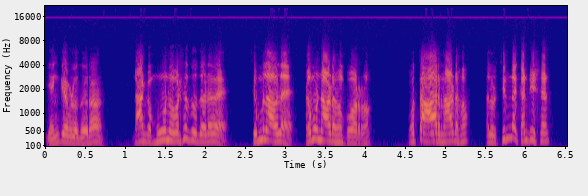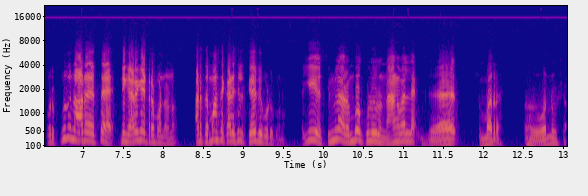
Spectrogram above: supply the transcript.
எங்க எவ்வளவு தூரம்? நாங்க மூணு வருஷத்துக்கு தடவை சிம்லாவுல தமிழ் நாடகம் போடுறோம். மொத்தம் ஆறு நாடகம் அதுல ஒரு சின்ன கண்டிஷன் ஒரு புது நாடகத்தை நீங்க அரங்கேற்றம் பண்ணணும். அடுத்த மாசம் கடைசியில் தேதி கொடுக்கணும். ஐயோ சிம்லா ரொம்ப குளிரும். நாங்க வரல. சும்மா. ஒரு நிமிஷம்.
